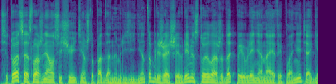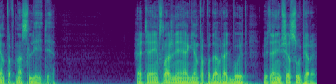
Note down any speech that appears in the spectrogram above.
Ситуация осложнялась еще и тем, что по данным резидента в ближайшее время стоило ожидать появления на этой планете агентов наследия. Хотя им сложнее агентов подобрать будет, ведь они все суперы.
